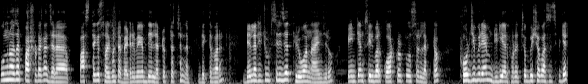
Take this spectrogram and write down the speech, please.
পনেরো হাজার পাঁচশো টাকা। যারা পাঁচ থেকে ছয় ঘণ্টা ব্যাটারি ব্যাকআপ দিয়ে ল্যাপটপ চাচ্ছেন ল্যাপটপ দেখতে পারেন। ডেল অ্যাটিটিউড সিরিজের three one nine zero Pentium Silver quad core processor laptop four GB RAM DDR ফোরের চব্বিশশো বাস স্পিডের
